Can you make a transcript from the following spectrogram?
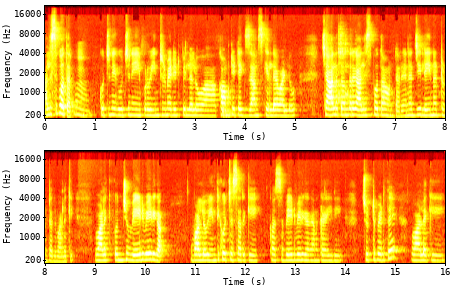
అలసిపోతారు. మ్మ్. కూర్చుని కూర్చుని ఇప్పుడు ఇంటర్మీడియట్ పిల్లలు ఆ కాంపిటేటివ్ ఎగ్జామ్స్కి వెళ్ళే వాళ్ళు చాలా తొందరగా అలసిపోతూ ఉంటారు. ఎనర్జీ లేనట్టు ఉంటుంది వాళ్ళకి. వాళ్ళకి కొంచెం వేడివేడిగా వాళ్ళు ఇంటికి వచ్చేసరికి కాస్త వేడివేడిగా కనుక ఇది చుట్టు పెడితే వాళ్ళకి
